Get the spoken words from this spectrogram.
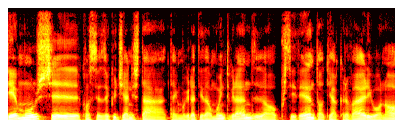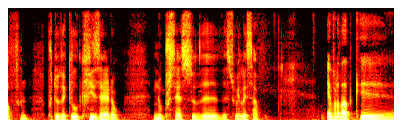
temos, uh, com certeza que o Gianni está, tem uma gratidão muito grande ao presidente, ao Tiago Carveiro e ao Onofre, por tudo aquilo que fizeram no processo de, da sua eleição. É verdade que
